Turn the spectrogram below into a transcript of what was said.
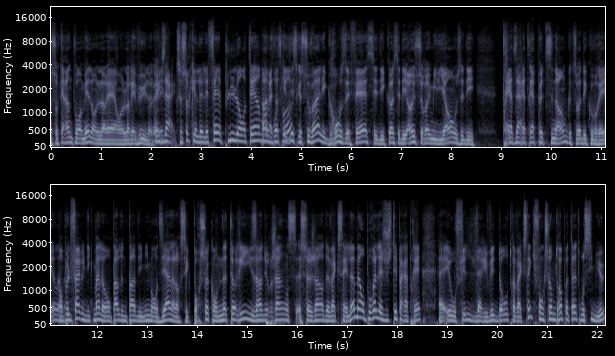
sur 43 000, on l'aurait, on l'aurait vu. Là. Exact. C'est sûr que l'effet plus long terme, ah, mais ce qu'ils disent que souvent, les gros effets, c'est des cas, c'est des 1 sur 1 million, c'est des très, très, très petits nombres que tu vas découvrir. on peut le faire uniquement, là, on parle d'une pandémie mondiale, alors c'est pour ça qu'on autorise en urgence ce genre de vaccin-là, mais on pourra l'ajuster par après euh, et au fil de l'arrivée d'autres vaccins qui fonctionneront peut-être aussi mieux.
